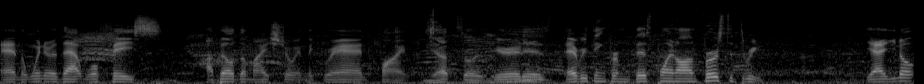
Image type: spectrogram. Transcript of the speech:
and the winner of that will face Abel de Maestro in the grand final. Yep. So here it is. Everything from this point on, first to three. Yeah, you know,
